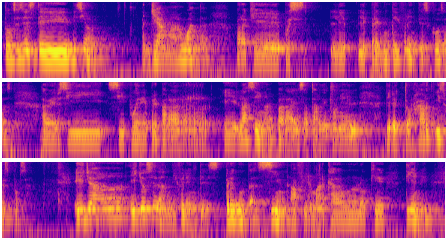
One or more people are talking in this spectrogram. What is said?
Entonces este visión llama a Wanda para que pues le, le pregunta diferentes cosas a ver si, si puede preparar eh, la cena para esa tarde con el director Hart y su esposa. Ella, ellos se dan diferentes preguntas sin afirmar cada uno lo que tiene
